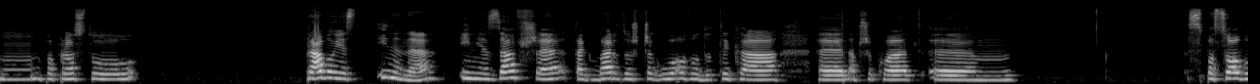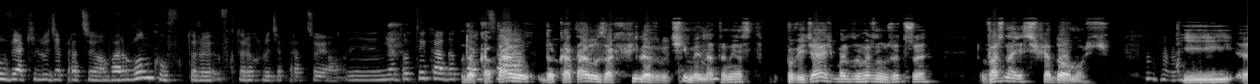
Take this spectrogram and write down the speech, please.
mm, po prostu prawo jest inne i nie zawsze tak bardzo szczegółowo dotyka e, na przykład sposobów, w jaki ludzie pracują, warunków, w, który, w których ludzie pracują. Nie dotyka do końca... Do Kataru, do Kataru za chwilę wrócimy, hmm. natomiast powiedziałaś bardzo ważną rzecz, że ważna jest świadomość. Mhm. I e,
